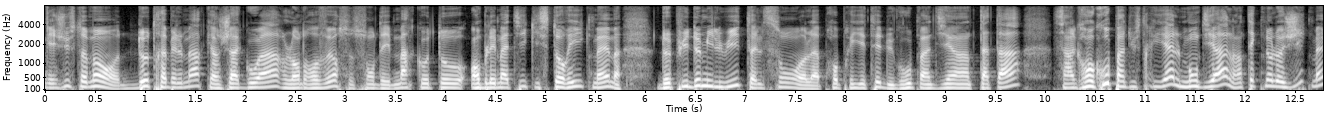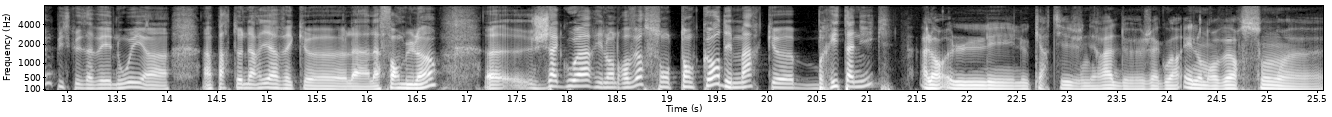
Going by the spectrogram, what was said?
Et justement, deux très belles marques, un Jaguar, Land Rover, ce sont des marques auto emblématiques, historiques même. Depuis 2008, elles sont la propriété du groupe indien Tata. C'est un grand groupe industriel mondial, hein, technologique même, puisqu'ils avaient noué un, partenariat avec euh, la, Formule 1. Euh, Jaguar et Land Rover sont encore des marques euh, britanniques alors, le quartier général de Jaguar et Land Rover sont, euh,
